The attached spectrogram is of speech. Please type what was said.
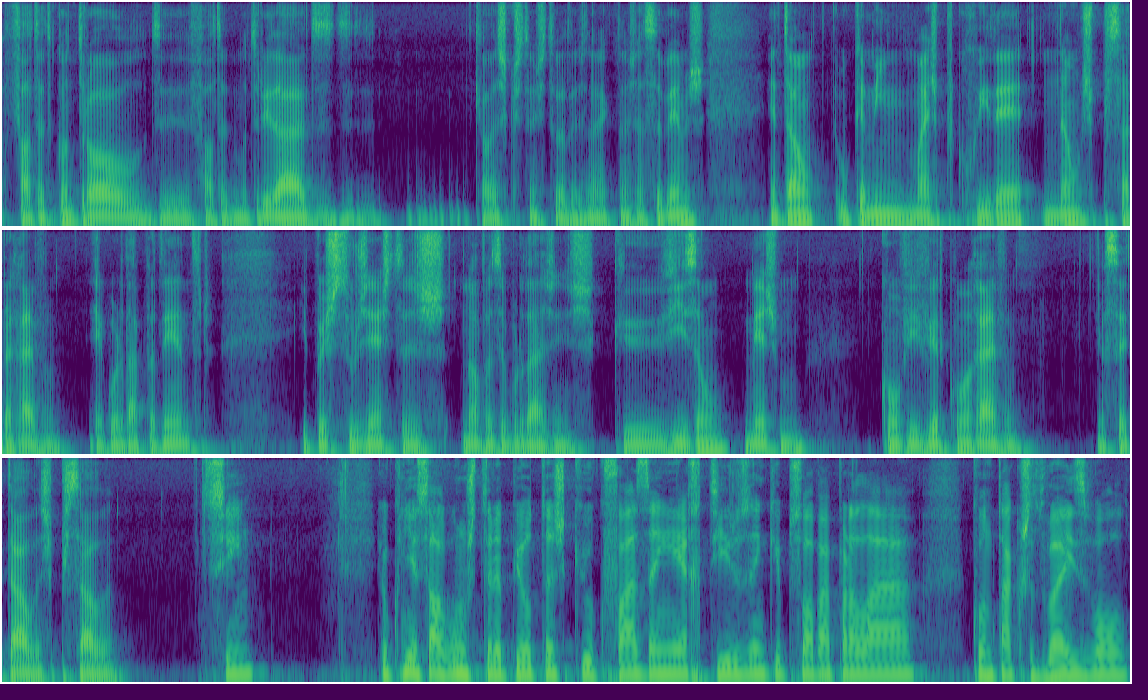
falta de controle, de falta de maturidade, de aquelas questões todas não é? que nós já sabemos. Então, o caminho mais percorrido é não expressar a raiva, é guardar para dentro. E depois surgem estas novas abordagens que visam mesmo conviver com a raiva, aceitá-la, expressá-la. Sim. Eu conheço alguns terapeutas que o que fazem é retiros em que o pessoal vai para lá com tacos de beisebol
